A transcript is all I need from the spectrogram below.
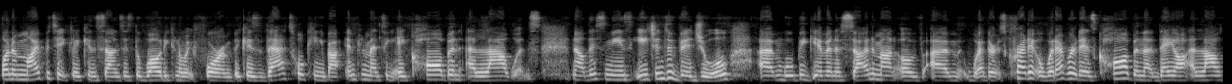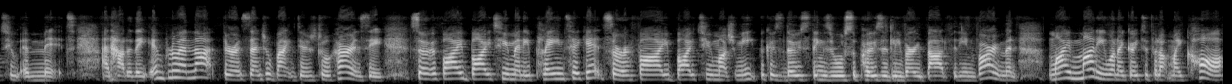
one of my particular concerns is the World Economic Forum because they're talking about implementing a carbon allowance. Now, this means each individual um, will be given a certain amount of, um, whether it's credit or whatever it is, carbon that they are allowed to emit. And how do they implement that? Through a central bank digital currency. So, if I buy too many plane tickets or if I buy too much meat because those things are all supposedly very bad for the environment, my money when I go to fill up my car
